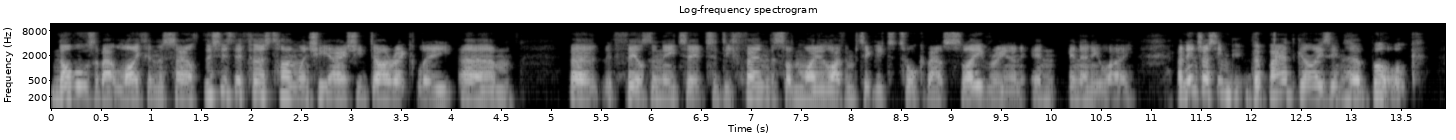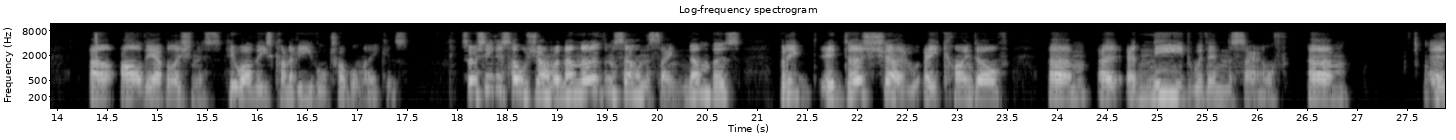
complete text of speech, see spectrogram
novels about life in the South. This is the first time when she actually directly um, uh, feels the need to, to defend the Southern way of life and particularly to talk about slavery in, in, in any way. And interesting, the bad guys in her book are, are the abolitionists, who are these kind of evil troublemakers. So we see this whole genre. Now, none of them sell in the same numbers but it, it does show a kind of um, a, a, need within the South um, uh,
